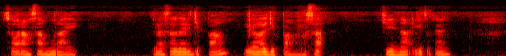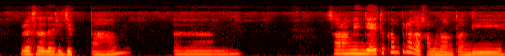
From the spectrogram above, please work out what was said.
seorang samurai. Berasal dari Jepang. Iyalah Jepang. Masa Cina gitu kan? Berasal dari Jepang. Um, seorang ninja itu kan pernah gak kamu nonton di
